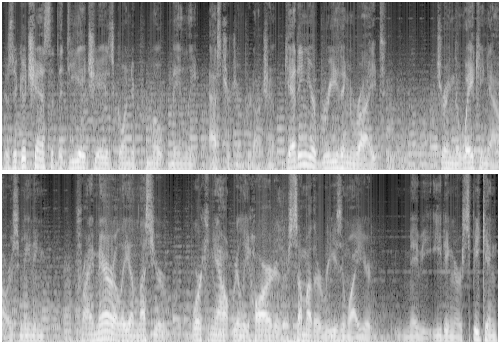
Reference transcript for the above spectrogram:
there's a good chance that the DHEA is going to promote mainly estrogen production. Getting your breathing right during the waking hours, meaning primarily, unless you're working out really hard or there's some other reason why you're maybe eating or speaking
